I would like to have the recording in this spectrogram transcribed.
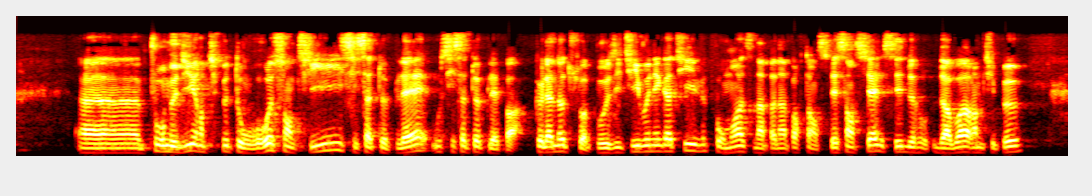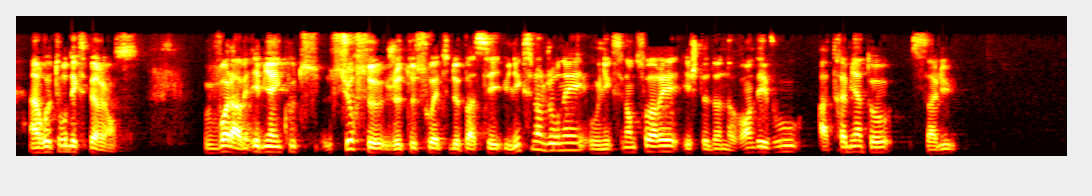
euh, pour me dire un petit peu ton ressenti, si ça te plaît ou si ça te plaît pas. Que la note soit positive ou négative, pour moi, ça n'a pas d'importance. L'essentiel, c'est d'avoir un petit peu un retour d'expérience. Voilà, eh bien écoute, sur ce, je te souhaite de passer une excellente journée ou une excellente soirée et je te donne rendez-vous à très bientôt. Salut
